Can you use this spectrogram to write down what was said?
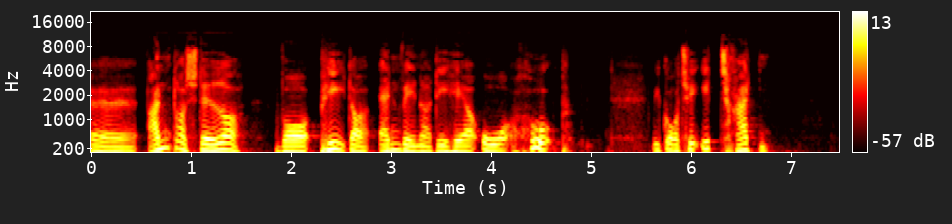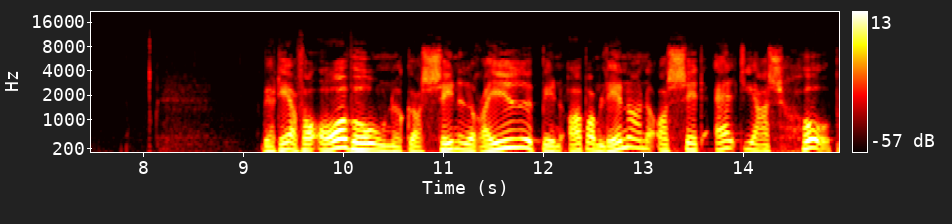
øh, andre steder, hvor Peter anvender det her ord håb. Vi går til 1.13. Vær derfor overvågende, gør sindet rede, bind op om lænderne og sæt alt jeres håb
